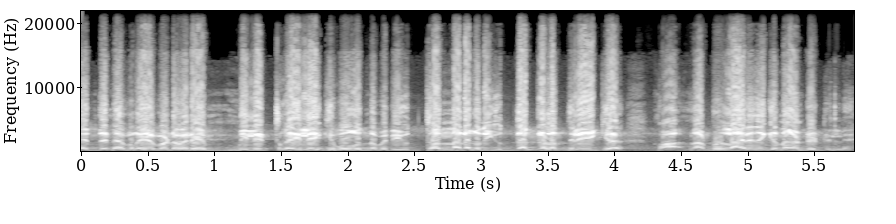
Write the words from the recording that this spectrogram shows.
എന്തിനാ പ്രിയപ്പെട്ടവരെ മിലിറ്ററിയിലേക്ക് പോകുന്നവർ യുദ്ധം നടക്കുന്ന യുദ്ധക്കളത്തിലേക്ക് പിള്ളേർ നിൽക്കുന്ന കണ്ടിട്ടില്ലേ?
